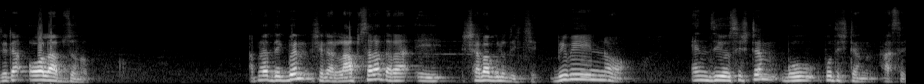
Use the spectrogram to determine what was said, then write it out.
যেটা অলাভজনক। আপনারা দেখবেন সেটা লাভ ছাড়া তারা এই সেবাগুলো দিচ্ছে। বিভিন্ন এনজিও সিস্টেম, বহু প্রতিষ্ঠান আছে।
